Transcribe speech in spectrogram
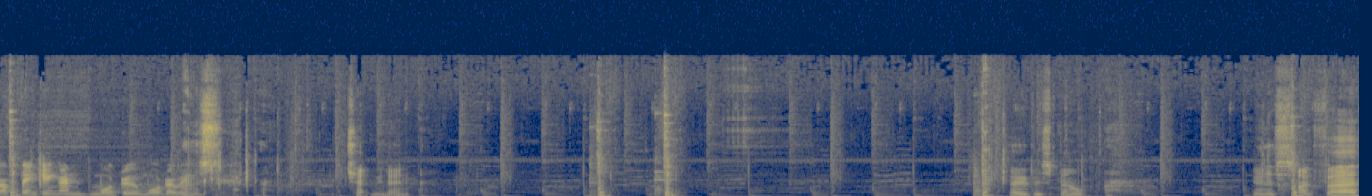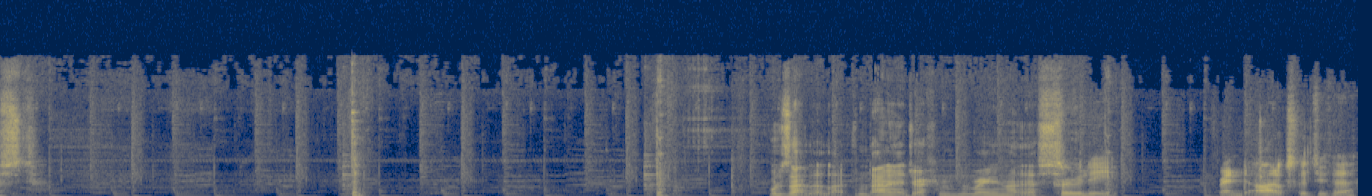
Stop thinking and more do, more doing. Let's check we don't overspill. Go this side first. What does that look like from down here? Do you reckon the railing like this? Truly. Render. Oh, it looks good to be fair.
